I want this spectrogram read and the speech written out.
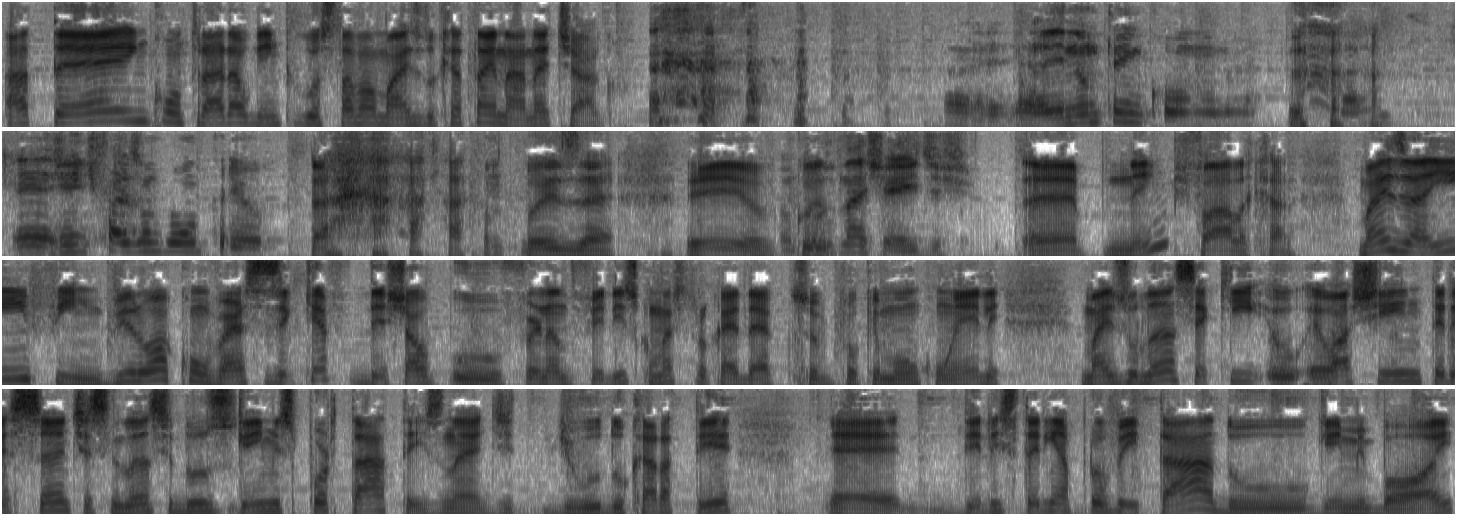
Até encontrar alguém que gostava mais do que a Tainá, né, Thiago? É, aí não tem como, né? Mas, é, a gente faz um bom trio. pois é. Ei, eu- tudo nas redes. É, nem me fala, cara. Mas aí, enfim, virou a conversa. Você quer deixar o, o Fernando feliz? Começa a trocar ideia sobre Pokémon com ele. Mas o lance aqui, eu, eu achei interessante esse lance dos games portáteis, né? De, de- do Karatê. É, deles terem aproveitado o Game Boy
